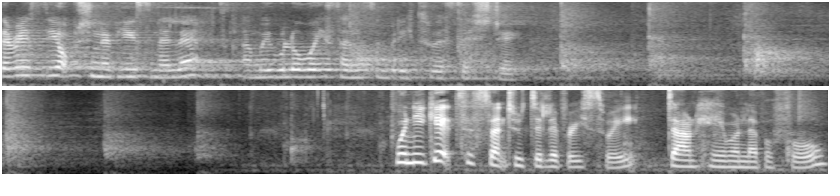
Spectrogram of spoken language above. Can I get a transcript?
there is the option of using a lift and we will always send somebody to assist you. When you get to Central Delivery Suite, down here on level 4,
